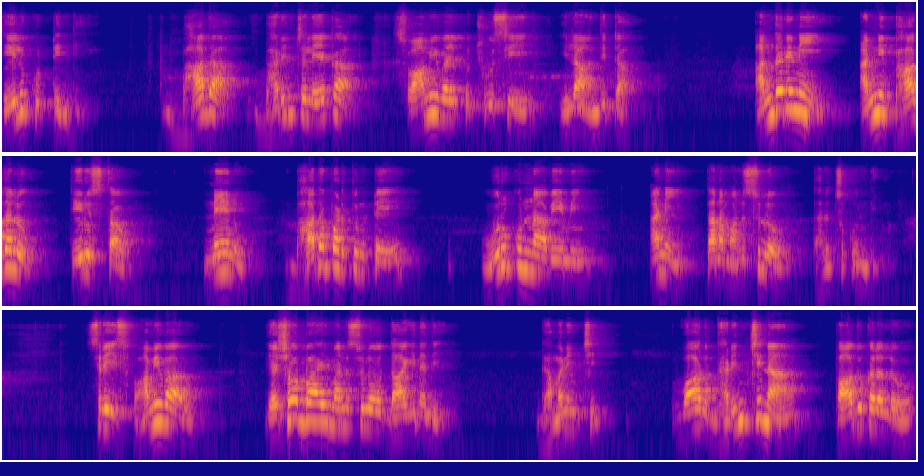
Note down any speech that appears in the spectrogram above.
తేలు కుట్టింది. బాధ భరించలేక స్వామి వైపు చూసి ఇలా అందిట అందరినీ అన్ని బాధలు తీరుస్తావు. నేను బాధపడుతుంటే ఊరుకున్నావేమి అని తన మనసులో తలుచుకుంది. శ్రీ స్వామివారు యశోబాయి మనసులో దాగినది గమనించి వారు ధరించిన పాదుకలలో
